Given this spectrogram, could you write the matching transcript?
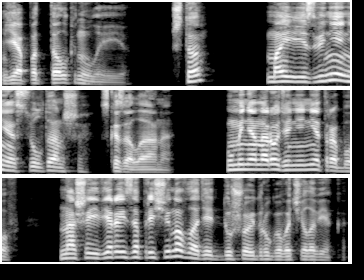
Я подтолкнула ее. «Что?» «Мои извинения, султанша», — сказала она. «У меня на родине нет рабов. Нашей верой запрещено владеть душой другого человека».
